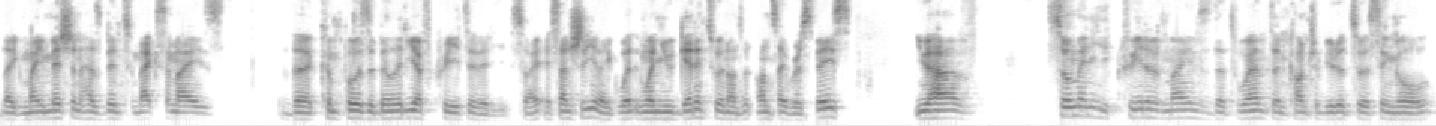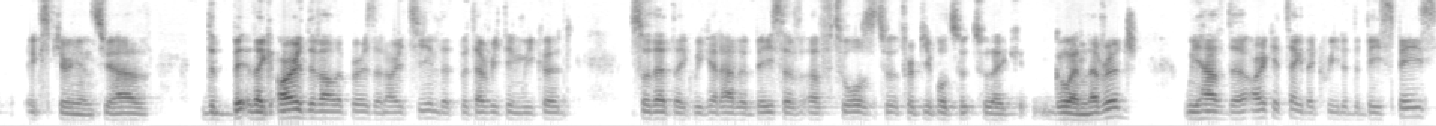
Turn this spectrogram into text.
like my mission has been to maximize the composability of creativity. So essentially, like when, you get into an onCyber space, you have so many creative minds that went and contributed to a single experience. You have the like our developers and our team that put everything we could so that like we could have a base of, of tools to, for people to, to like go and leverage. We have the architect that created the base space.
